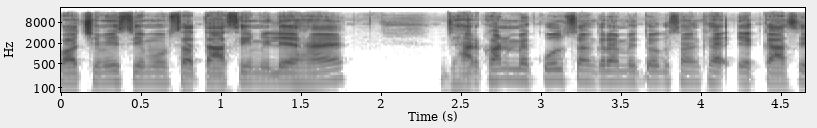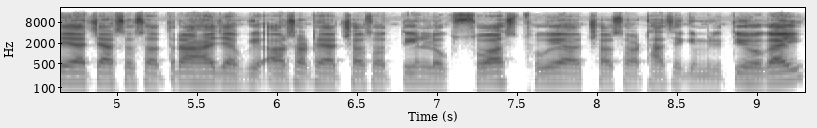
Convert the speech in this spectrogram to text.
पश्चिमी सिंहभूम सतासी मिले हैं। झारखंड में कुल संक्रमितों की संख्या इक्यासी हज़ार चार सौ सत्रह है, जबकि अड़सठ हज़ार छः सौ तीन लोग स्वस्थ हुए और छः सौ अठासी की मृत्यु हो गई।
